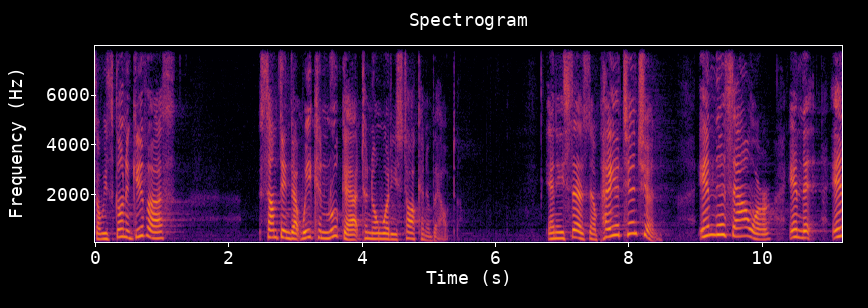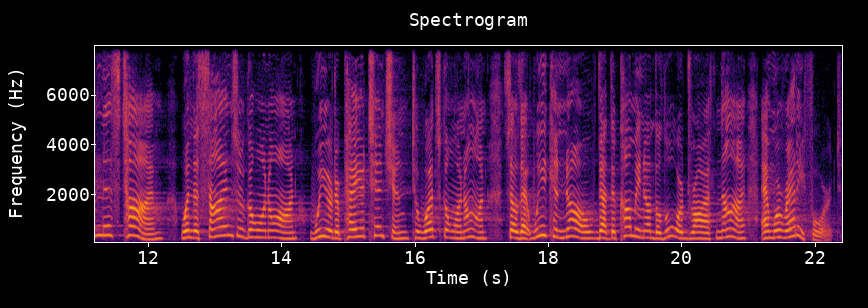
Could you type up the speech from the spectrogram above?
So he's going to give us something that we can look at to know what he's talking about. And he says, Now pay attention. In this hour, in, the, in this time, when the signs are going on, we are to pay attention to what's going on so that we can know that the coming of the Lord draweth nigh and we're ready for it.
